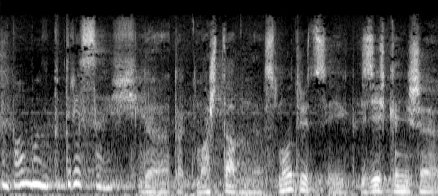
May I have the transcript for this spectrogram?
Ну, по-моему, потрясающе. Да, так масштабно смотрится. И здесь, конечно,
